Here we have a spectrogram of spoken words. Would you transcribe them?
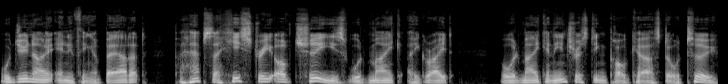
Would you know anything about it? Perhaps a history of cheese would make a great or would make an interesting podcast or two.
